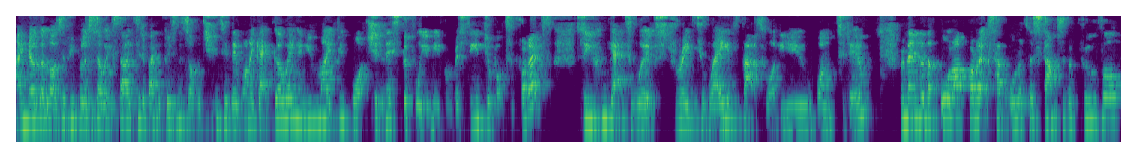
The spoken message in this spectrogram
I know that lots of people are so excited about the business opportunity, they want to get going, and you might be watching this before you've even received your box of products. So you can get to work straight away if that's what you want to do. Remember that all our products have all of the stamps of approval.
